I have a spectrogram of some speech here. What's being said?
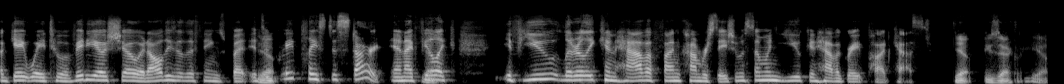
a gateway to a video show and all these other things but it's yeah. a great place to start and i feel yeah. like if you literally can have a fun conversation with someone you can have a great podcast yeah exactly yeah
